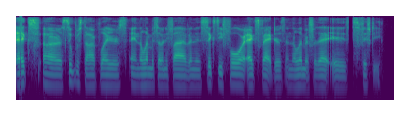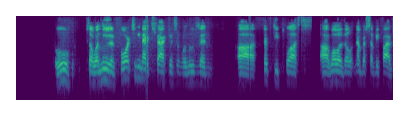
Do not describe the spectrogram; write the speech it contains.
X uh, superstar players and the limit 75, and then 64 X factors, and the limit for that is 50. Ooh, so we're losing 14 X factors, and we're losing uh 50 plus. Uh, what was the number 75?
